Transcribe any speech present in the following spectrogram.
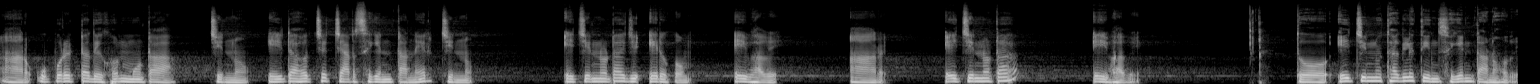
আর উপরেরটা দেখুন মোটা চিহ্ন। এইটা হচ্ছে চার সেকেন্ড টানের চিহ্ন। এই চিহ্নটা যে এরকম, এইভাবে। আর এই চিহ্নটা এইভাবে। তো এই চিহ্ন থাকলে তিন সেকেন্ড টান হবে।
